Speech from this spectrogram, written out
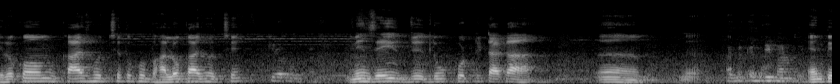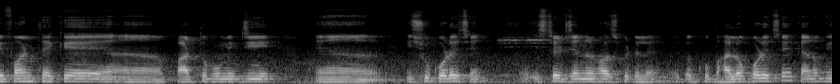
এরকম কাজ হচ্ছে তো খুব ভালো কাজ হচ্ছে। মিন্স এই যে দু কোটি টাকা এমপি ফান্ড থেকে। এমপি ফান্ড থেকে আহ, পার্থ ভৌমিকজি ইস্যু করেছেন স্টেট জেনারেল হসপিটালে তো খুব ভালো করেছে কেন কি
